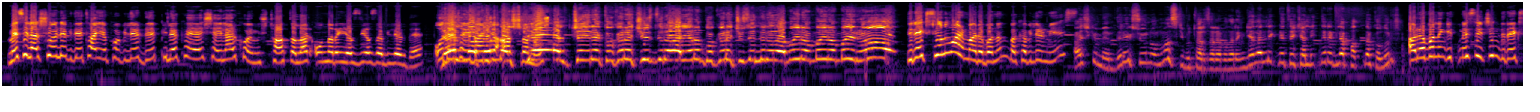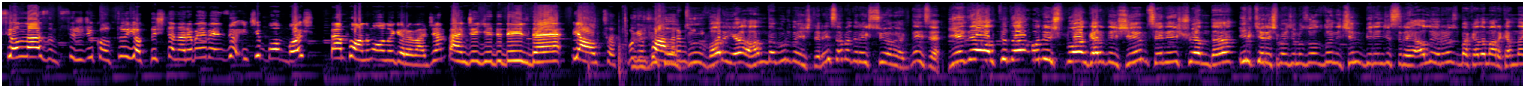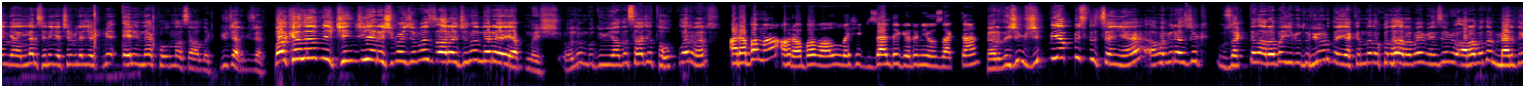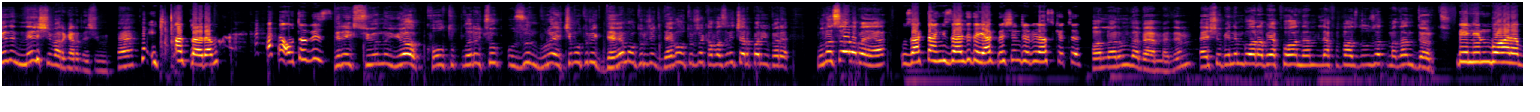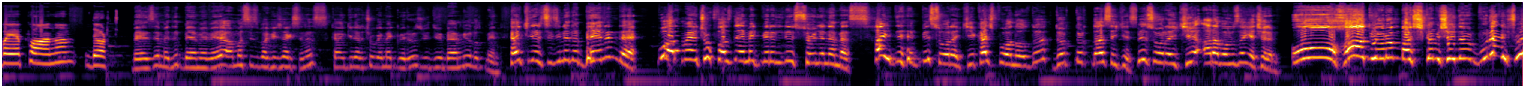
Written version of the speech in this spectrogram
Mesela şöyle bir detay yapabilirdi. Plakaya şeyler koymuş tahtalar. Onlara yazı yazabilirdi. O gel detayı bence vatandaş atlamış. gel. Çeyrek kokoreç 100 lira, yarım kokoreç 150 lira. Buyurun buyurun buyurun. Direksiyonu var mı arabanın? Bakabilir miyiz? Aşkım benim direksiyon olmaz ki bu tarz arabaların. Genellikle tekerlekleri bile patlak olur. Arabanın gitmesi için direksiyon lazım. Sürücü koltuğu yok. Dıştan arabaya benziyor. İçi bomboş. Ben puanımı ona göre vereceğim. Bence 7 değil de bir 6. Bugün Sürücü puanlarım koltuğu var ya aha da burada işte reis ama direksiyon yok. Neyse 7 6'da 13 puan kardeşim. Seni şu anda ilk yarışmacımız olduğun için birinci sıraya alıyoruz. Bakalım arkandan gelenler seni geçebilecek mi? Eline koluna sağlık. Güzel güzel. Bakalım ikinci yarışmacımız aracını nereye yapmış? Oğlum bu dünyada sadece tavuklar var. Araba mı? Araba vallahi güzel de görünüyor uzaktan. Kardeşim jip mi yapmışsın sen ya? Ama birazcık uzaktan araba gibi duruyor da yakından o kadar arabaya benzemiyor. Arabada merdivenin ne işi var kardeşim? He? İki katlı araba. Otobüs. Direksiyonu yok. Koltukları çok uzun. Buraya kim oturacak? Deve mi oturacak? Deve oturacak kafasını çarpar yukarı. Bu nasıl araba ya? Uzaktan güzeldi de yaklaşınca biraz kötü. Farlarını da beğenmedim. E şu benim bu arabaya puanım. Lafı fazla uzatmadan 4. Benim bu arabaya puanım 4. Benzemedi BMW'ye ama siz bakacaksınız. Kankilere çok emek veriyoruz. Videoyu beğenmeyi unutmayın. Kankiler siz yine de beğenin de bu arabaya çok fazla emek verildiği söylenemez. Haydi bir sonraki kaç puan oldu? 4 4 daha 8. Bir sonraki arabamıza geçelim. Oha diyorum başka bir şey demiyorum. Bu ne şu?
